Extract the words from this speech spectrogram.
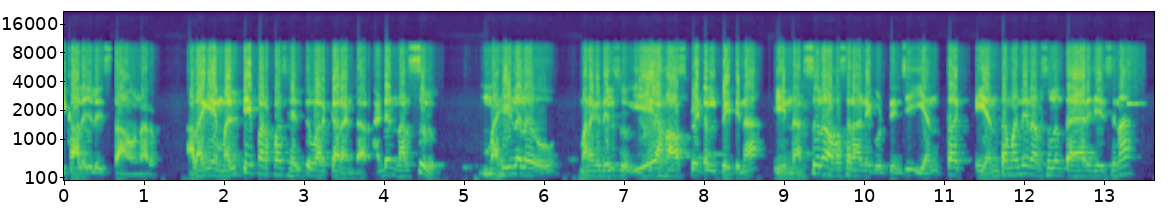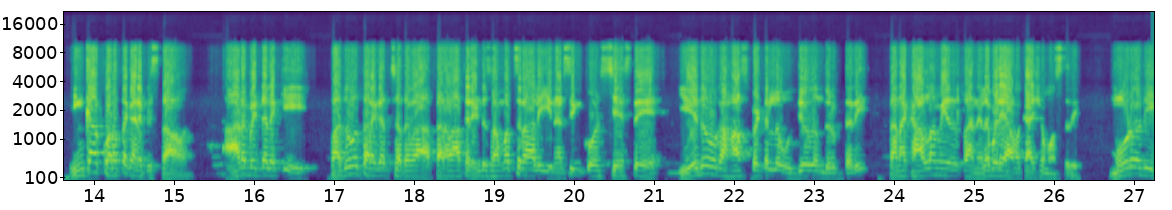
ఈ కాలేజీలో ఇస్తా ఉన్నారు. అలాగే మల్టీపర్పస్ హెల్త్ వర్కర్ అంటారు. అంటే నర్సులు. మహిళలు మనకు తెలుసు ఏ హాస్పిటల్ పెట్టినా ఈ నర్సుల అవసరాన్ని గుర్తించి ఎంత ఎంతమంది నర్సులను తయారు చేసినా ఇంకా కొరత కనిపిస్తా ఉంది. ఆడబిడ్డలకి పదో తరగతి చదవ తర్వాత రెండు సంవత్సరాలు ఈ నర్సింగ్ కోర్స్ చేస్తే ఏదో ఒక హాస్పిటల్లో ఉద్యోగం దొరుకుతది. తన కాళ్ళ మీద తాను నిలబడే అవకాశం వస్తుంది. మూడోది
